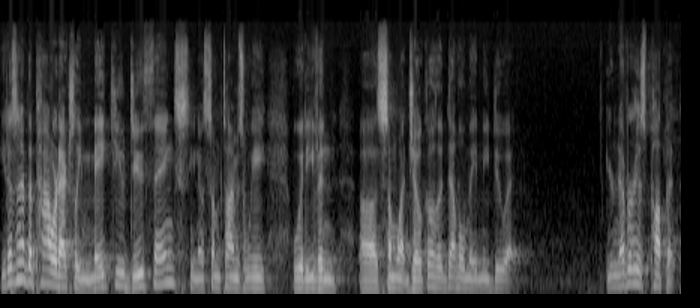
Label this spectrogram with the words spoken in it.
He doesn't have the power to actually make you do things. You know, sometimes we would even uh, somewhat joke, oh, the devil made me do it. You're never his puppet.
